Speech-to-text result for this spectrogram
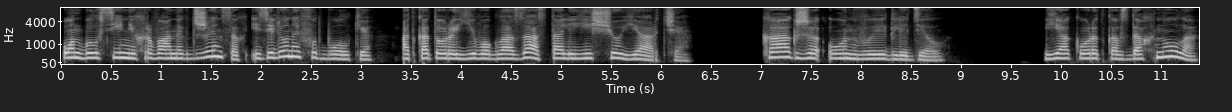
Он был в синих рваных джинсах и зеленой футболке, от которой его глаза стали еще ярче. Как же он выглядел! Я коротко вздохнула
